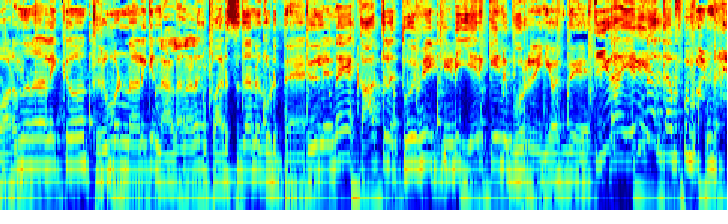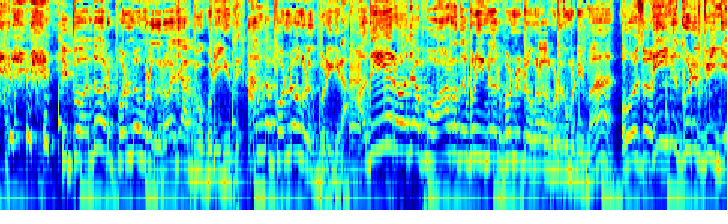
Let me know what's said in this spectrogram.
பிறந்த நாளைக்கும் திருமண நாளைக்கும் நல்ல நாளுக்கு பரிசு தானே கொடுத்தேன். இதுல என்ன காத்துல தூய்மை கேடி இயற்கைன்னு போடுறீங்க வந்து? நான் என்ன தப்பு பண்ணேன்? இப்ப வந்து ஒரு பொண்ணு உங்களுக்கு ரோஜா பூ குடிக்குது. அந்த பொண்ணு உங்களுக்கு பிடிக்கிறா. அதே ரோஜா பூ வாடுறதுக்கு முன்னாடி இன்னொரு பொண்ணு உங்களால கொடுக்க முடியுமா? Ozone. நீங்க குடிப்பீங்க.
